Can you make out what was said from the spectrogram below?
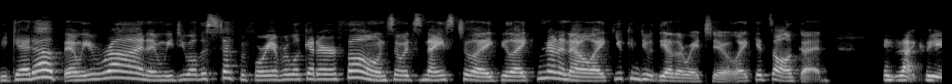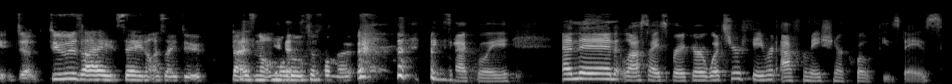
we get up and we run and we do all this stuff before we ever look at our phone. So it's nice to like be like, no, no, no, like you can do it the other way too. Like it's all good. Exactly. Do as I say, not as I do. That is not a model yes. to follow. exactly. And then last icebreaker, what's your favorite affirmation or quote these days?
